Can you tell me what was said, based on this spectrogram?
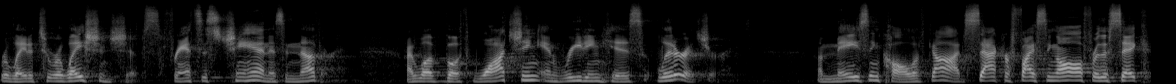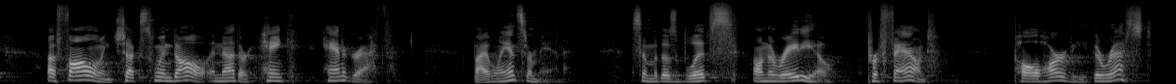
related to relationships. Francis Chan is another. I love both watching and reading his literature. Amazing call of God, sacrificing all for the sake of following. Chuck Swindoll, another. Hank Hanegraaff, Bible Answer Man. Some of those blips on the radio, profound. Paul Harvey, the rest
